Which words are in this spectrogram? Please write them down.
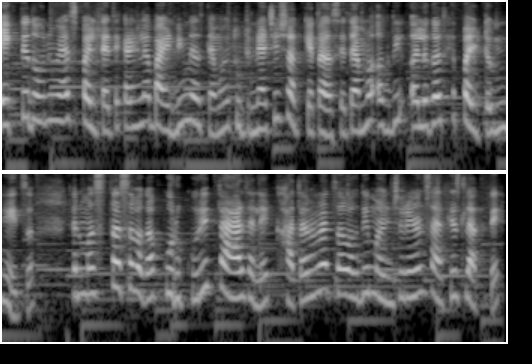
एक ते दोन वेळाच पलटायचे कारण याला बाइंडिंग नसल्यामुळे तुटण्याची शक्यता असते. त्यामुळे अगदी अलगद हे पलटवून घ्यायचं. तर मस्त असं बघा कुरकुरीत तयार झाले. खाताना चव अगदी मंचुरियन सारखीच लागते.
